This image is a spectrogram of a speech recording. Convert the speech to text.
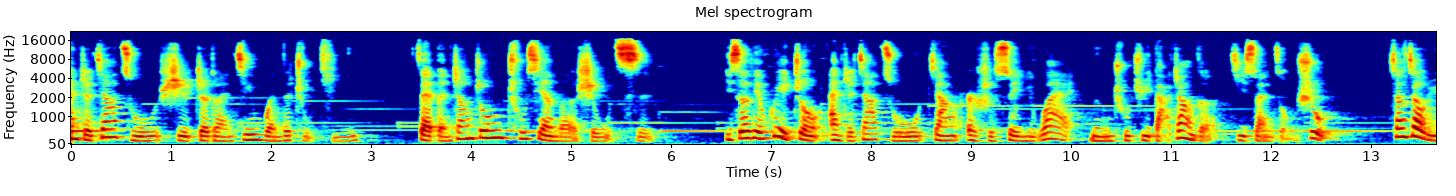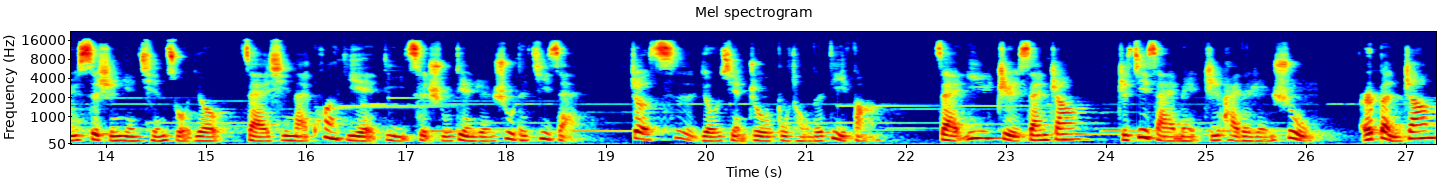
按着家族是这段经文的主题，在本章中出现了十五次。以色列会众按着家族将二十岁以外能出去打仗的计算总数，相较于四十年前左右在西奈旷野第一次数点人数的记载，这次有显著不同的地方。在一至三章只记载每支派的人数，而本章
